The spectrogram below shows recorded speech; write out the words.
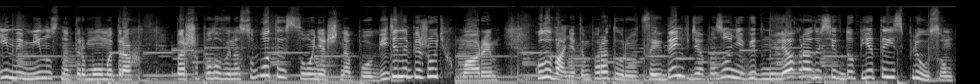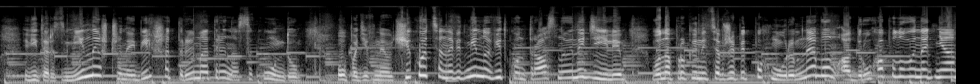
і не мінус на термометрах. Перша половина суботи сонячна, по обіді набіжуть хмари. Коливання температури у цей день в діапазоні від 0 градусів до 5 із плюсом. Вітер змінний щонайбільше 3 метри на секунду. Опадів не очікується на відміну від контрастної неділі. Вона прокинеться вже під похмурим небом, а друга половина дня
